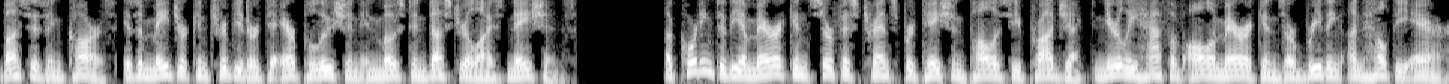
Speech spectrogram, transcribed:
buses and cars is a major contributor to air pollution in most industrialized nations. According to the American Surface Transportation Policy Project nearly half of all Americans are breathing unhealthy air.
